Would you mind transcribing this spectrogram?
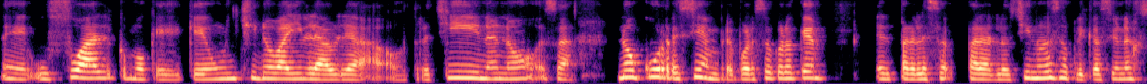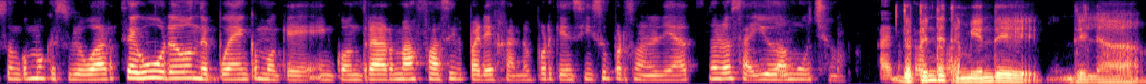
eh, usual como que, que, un chino vaya y le hable a otra china, ¿no? O sea, no ocurre siempre, por eso creo que el, para, para los chinos las aplicaciones son como que su lugar seguro donde pueden como que encontrar más fácil pareja, ¿no? Porque en sí su personalidad no los ayuda mucho. Depende también de, de la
